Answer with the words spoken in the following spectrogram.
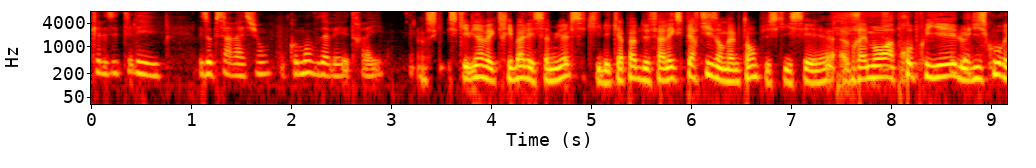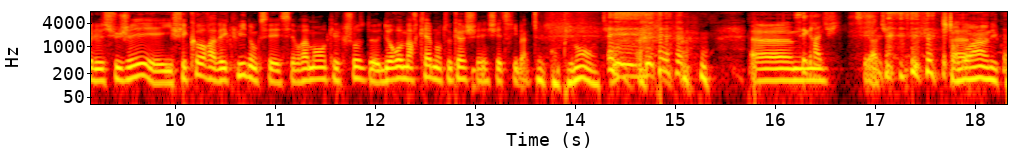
quelles étaient les, les observations Comment vous avez travaillé? Ce qui est bien avec Tribal et Samuel, c'est qu'il est capable de faire l'expertise en même temps, puisqu'il s'est vraiment approprié le discours et le sujet, et il fait corps avec lui, donc c'est vraiment quelque chose de, remarquable, en tout cas chez, chez Tribal. Quel compliment euh, C'est gratuit. C'est gratuit. je t'en dois un, du coup.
